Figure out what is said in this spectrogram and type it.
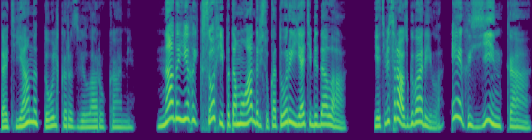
Татьяна только развела руками. Надо ехать к Софье по тому адресу, который я тебе дала. Я тебе сразу говорила. Эх, Зинка!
